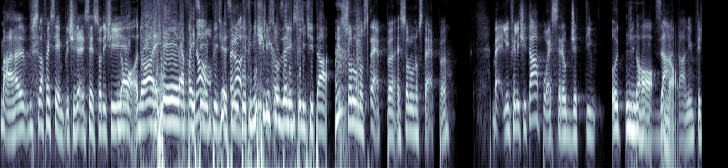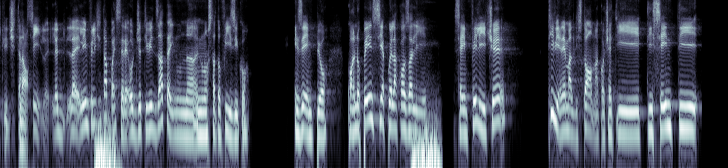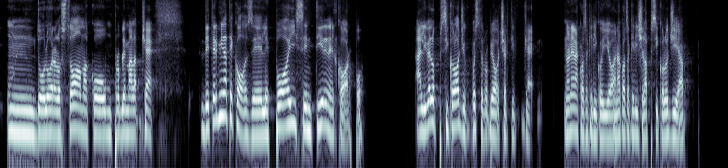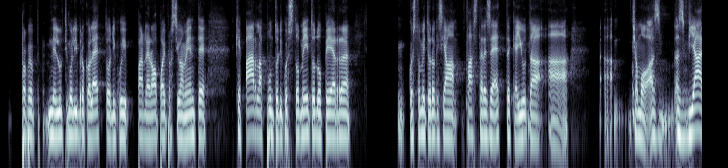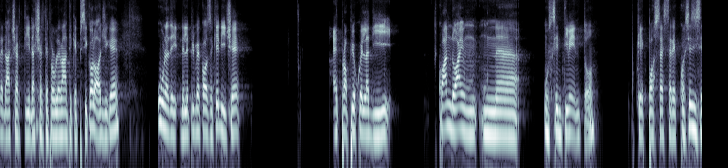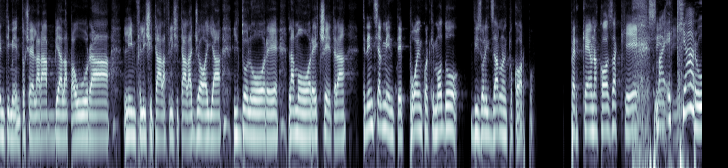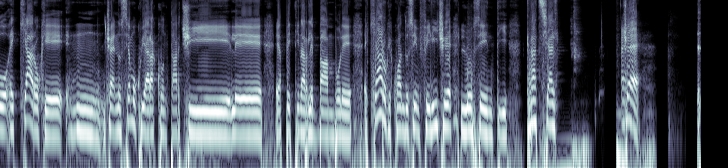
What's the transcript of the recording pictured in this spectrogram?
Ma se la fai semplice, cioè nel senso dici... No, no, eh, la fai no, semplice, sì, definiscimi cos'è l'infelicità. È solo uno step, è solo uno step. Beh, l'infelicità può essere oggettiv- oggettivizzata, no, no. l'infelicità. No. Sì, l'infelicità può essere oggettivizzata in, un, in uno stato fisico. Esempio, quando pensi a quella cosa lì, sei infelice, ti viene mal di stomaco, cioè ti, ti senti un dolore allo stomaco, un problema, alla... cioè determinate cose le puoi sentire nel corpo. A livello psicologico questo è proprio certi... cioè, non è una cosa che dico io, è una cosa che dice la psicologia. Proprio nell'ultimo libro che ho letto, di cui parlerò poi prossimamente, che parla appunto di questo metodo per questo metodo che si chiama Fast Reset che aiuta a, a, diciamo, a, a sviare da, certi, da, certe problematiche psicologiche, una de, delle prime cose che dice è proprio quella di quando hai un, un, un sentimento che possa essere qualsiasi sentimento, cioè la rabbia, la paura, l'infelicità, la felicità, la gioia, il dolore, l'amore, eccetera, tendenzialmente può in qualche modo visualizzarlo nel tuo corpo. Perché è una cosa che. Senti. Ma è chiaro, è chiaro che. Mh, mm, cioè, non stiamo qui a raccontarci le. e a pettinare le bambole. È chiaro che quando sei infelice lo senti. Grazie al. Eh. Cioè.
